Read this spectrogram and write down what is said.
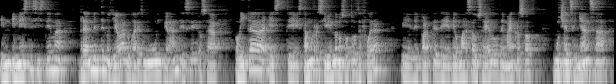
en, este sistema realmente nos lleva a lugares muy grandes. ¿eh? O sea, ahorita este, estamos recibiendo nosotros de fuera, eh, de parte de, Omar Saucedo, de Microsoft, mucha enseñanza,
